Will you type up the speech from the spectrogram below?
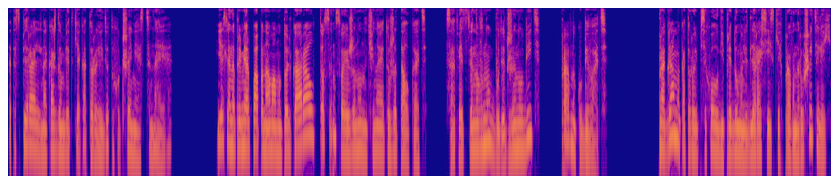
Это спираль на каждом витке, которой идет ухудшение сценария. Если, например, папа на маму только орал, то сын свою жену начинает уже толкать. Соответственно, внук будет жену бить, правнук убивать. Программа, которую психологи придумали для российских правонарушителей,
